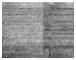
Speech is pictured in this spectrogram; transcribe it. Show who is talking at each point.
Speaker 1: Thank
